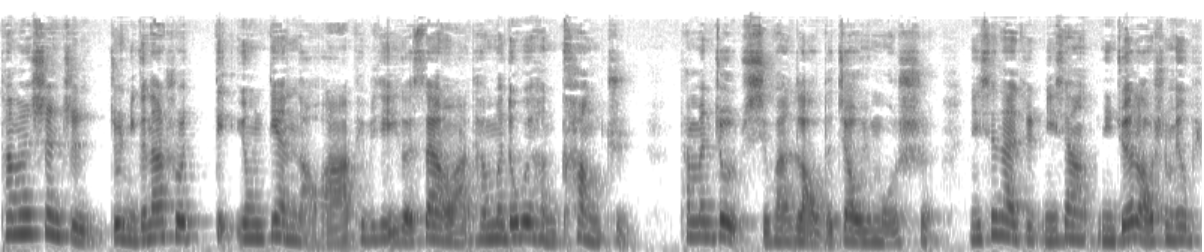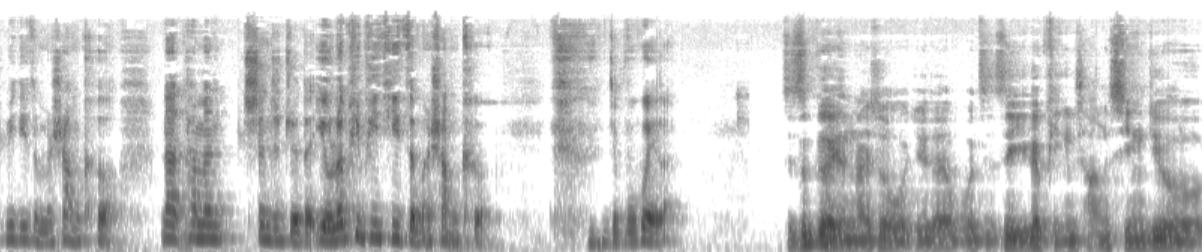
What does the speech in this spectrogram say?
他们甚至就你跟他说电用电脑啊、PPT、Excel 啊，他们都会很抗拒，他们就喜欢老的教育模式。你现在就你像你觉得老师没有 PPT 怎么上课？那他们甚至觉得有了 PPT 怎么上课，你 就不会了。只是个人来说，我觉得我只是一个平常心，就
